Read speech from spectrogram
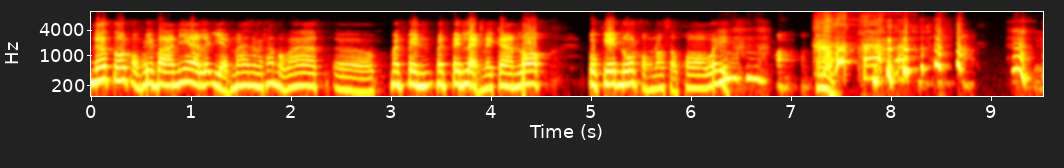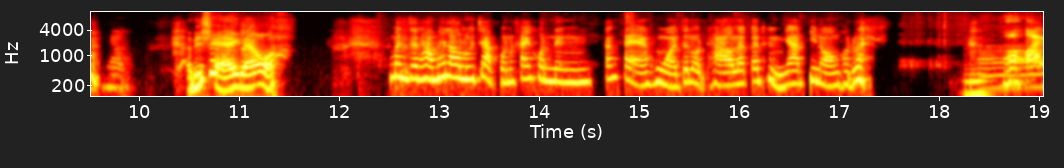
nurse note ของพยาบาลเนี่ยละเอียดมากจนกระทั่งแบบว่าเออมันเป็นมันเป็นแหล่งในการลอกโปรเกรสโน้ตของนสพไว้ยอ้าวอันนี้แชร์อีกแล้วเหรอมันจะทำให้เรารู้จักคนไข้คนหนึ่งตั้งแต่หัวจรดเท้าแล้วก็ถึงญาติพี่น้องเขาด้วยโอ้ย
